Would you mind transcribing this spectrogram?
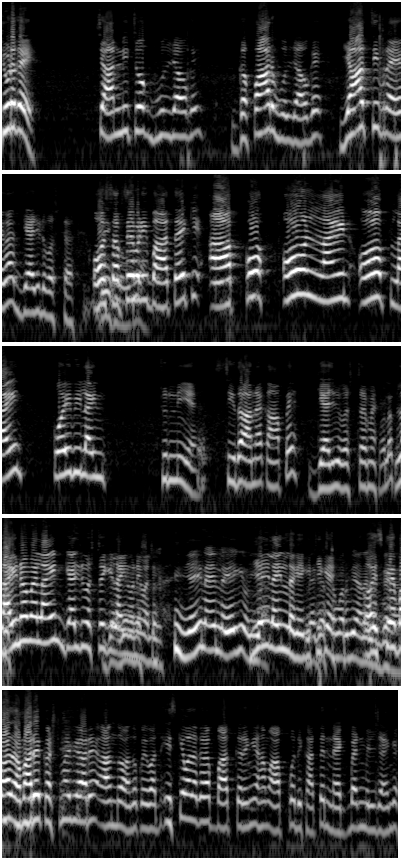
जुड़ गए। चांदनी चौक भूल जाओगे गफार भूल जाओगे याद सिर्फ़ रहेगा गैजेट बस्टर। और सबसे बड़ी बात है कि आपको ऑनलाइन ऑफलाइन कोई भी लाइन चुननी है। सीधा आना है कहाँ पे? गैजेट बस्टर में। लाइनों में लाइन गैजेट बस्टर की लाइन होने वाली है। यही लाइन लगेगी यही लाइन लगेगी ठीक है। और इसके बाद हमारे कस्टमर भी आ रहे हैं। आंदो आंदो कोई बात नहीं। इसके बाद अगर आप बात करेंगे हम आपको दिखाते हैं नेक बैंड मिल जाएँगे।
